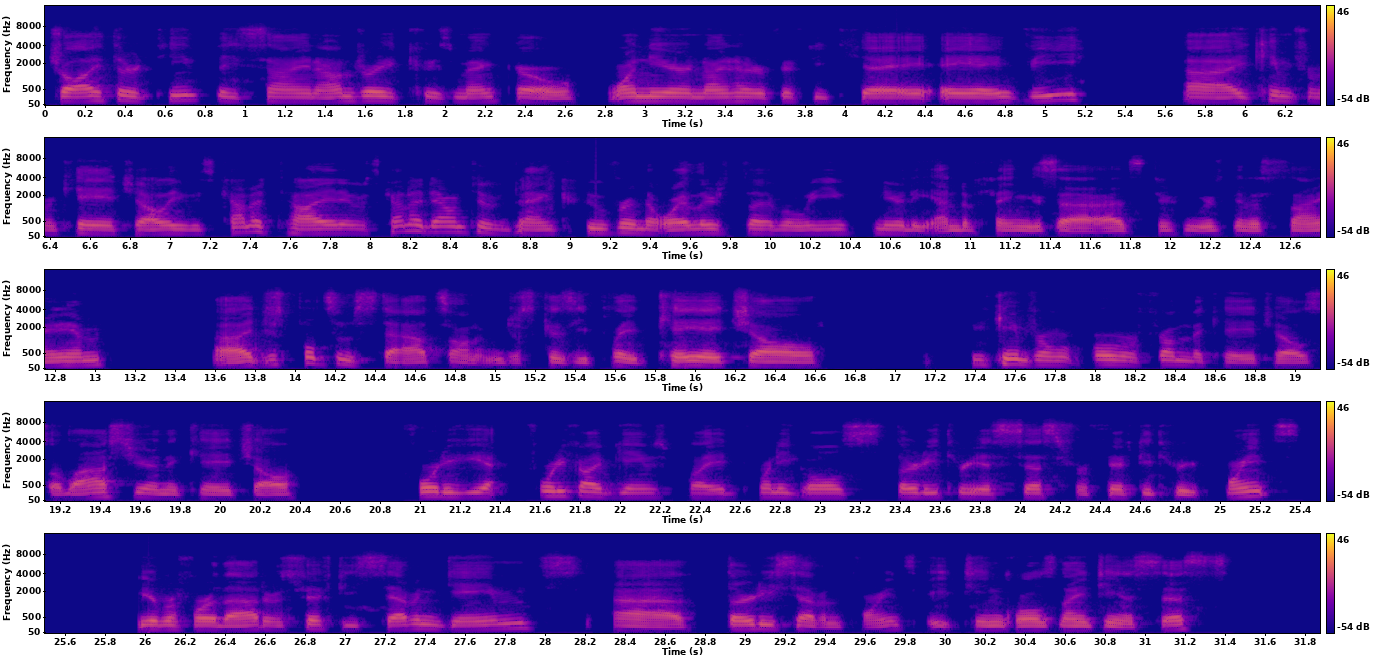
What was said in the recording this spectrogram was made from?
July 13th, they signed Andrei Kuzmenko, one year, 950k AAV. Uh, he came from a KHL. He was kind of tied. It was kind of down to Vancouver and the Oilers, I believe, near the end of things uh, as to who was going to sign him. Uh, I just pulled some stats on him just because he played KHL. He came from over from the KHL. So last year in the KHL, 40, 45 games played, 20 goals, 33 assists for 53 points. Year before that, it was 57 games, uh, 37 points, 18 goals, 19 assists.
